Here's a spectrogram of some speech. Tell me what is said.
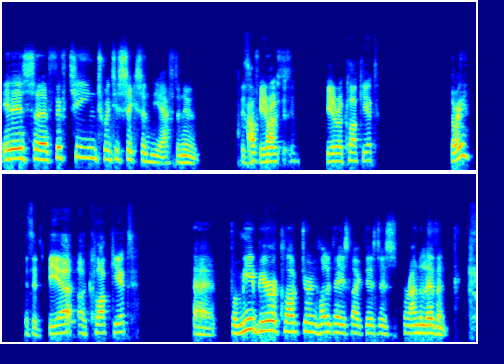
It is uh, 15:26 in the afternoon. Is Half it beer, past. beer o'clock yet? Sorry? Is it beer o'clock yet? Uh, for me, beer o'clock during holidays like this is around 11.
